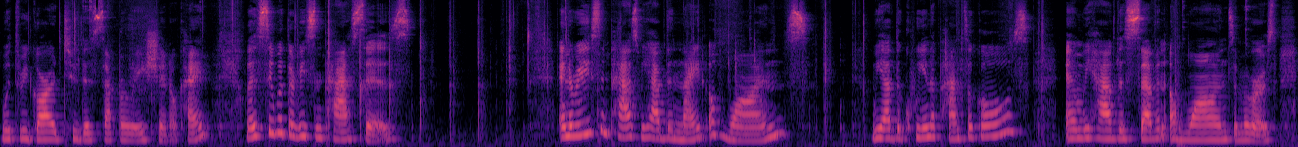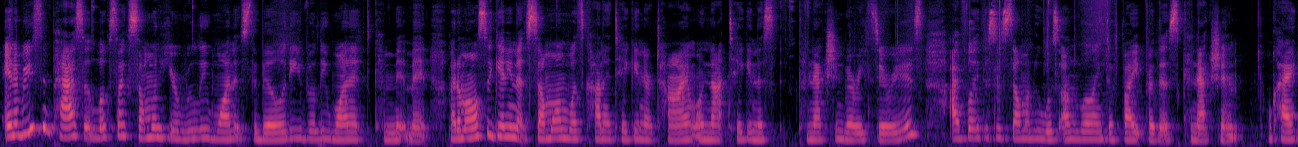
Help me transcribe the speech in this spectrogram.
with regard to this separation, okay? Let's see what the recent past is. In the recent past, we have the Knight of Wands, we have the Queen of Pentacles, and we have the Seven of Wands in reverse. In a recent past, it looks like someone here really wanted stability, really wanted commitment. But I'm also getting that someone was kind of taking their time or not taking this connection very serious. I feel like this is someone who was unwilling to fight for this connection okay?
